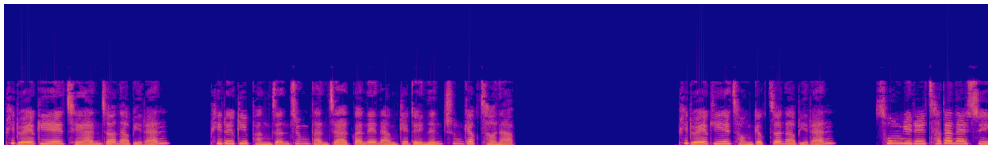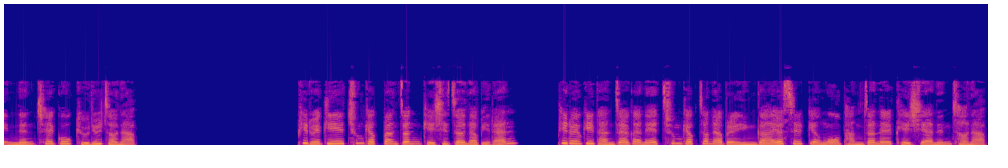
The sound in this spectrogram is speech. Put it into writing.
필회기의 제한전압이란 필회기 방전 중 단자 간에 남게 되는 충격전압. 필회기의 정격전압이란 속류를 차단할 수 있는 최고 교류전압. 필회기의 충격방전 개시전압이란 필회기 단자 간의 충격전압을 인가하였을 경우 방전을 개시하는 전압.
